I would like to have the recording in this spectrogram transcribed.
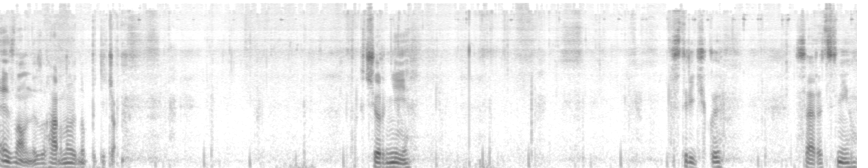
І знову внизу гарно видно потічок. Так чорніє стрічкою серед снігу.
